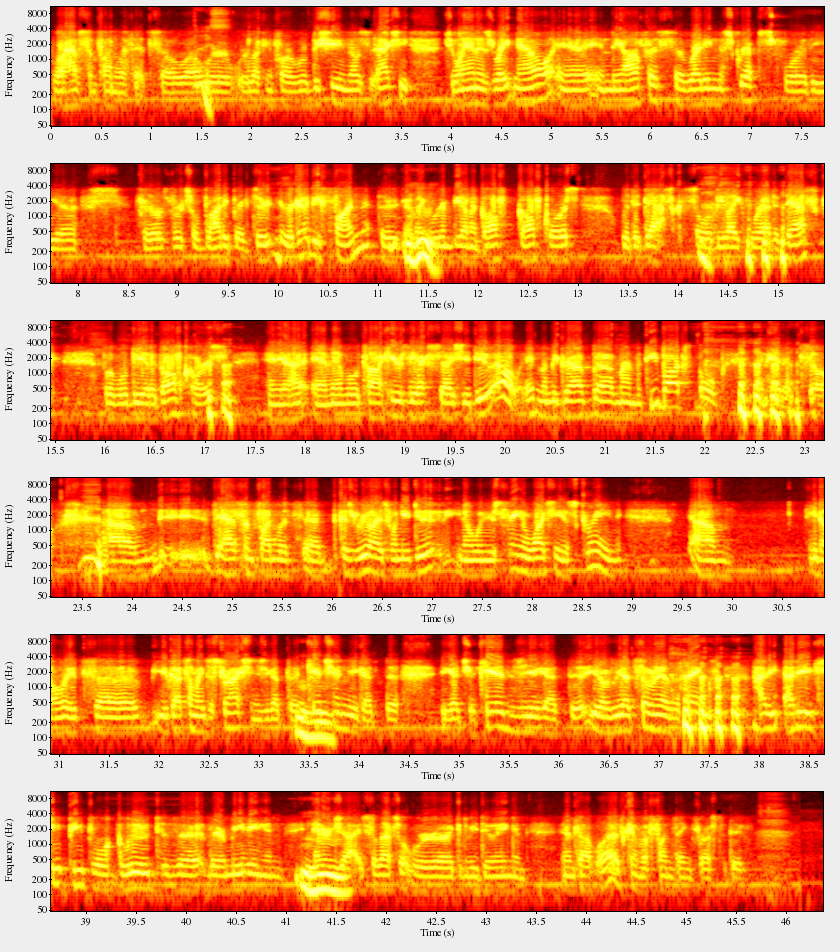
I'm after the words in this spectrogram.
we'll have some fun with it. So uh, nice. we're, we're looking forward. We'll be shooting those. Actually, Joanne is right now in, uh, in the office uh, writing the scripts for the uh, for those virtual body breaks. They're, they're going to be fun. They're mm-hmm. like we're going to be on a golf golf course with a desk. So we'll be like we're at a desk, but we'll be at a golf course. And, uh, and then we'll talk. Here's the exercise you do. Oh, and let me grab uh, my, my tee box, boom, and hit it. So um, to have some fun with uh, because realize when you do, you know, when you're sitting and watching a screen, um, you know, it's uh, you got so many distractions. You got the mm-hmm. kitchen, you got the, you got your kids, you got the, you know, you got so many other things. how do you, how do you keep people glued to the their meeting and mm-hmm. energized? So that's what we're uh, going to be doing, and and thought, well, that's kind of a fun thing for us to do.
